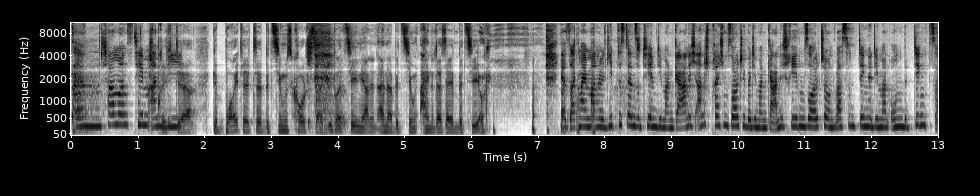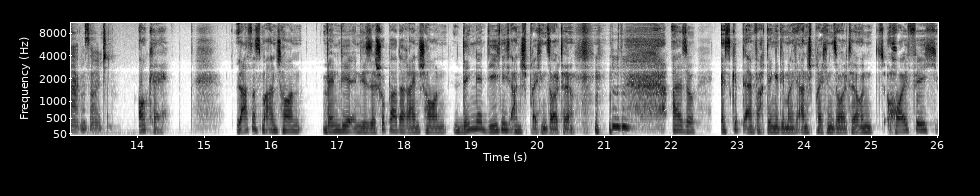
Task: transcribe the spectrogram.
ähm, schauen wir uns Themen Spricht an, wie der gebeutelte Beziehungscoach seit über zehn Jahren in einer Beziehung, eine derselben Beziehung. Ja, sag mal, Manuel, gibt es denn so Themen, die man gar nicht ansprechen sollte, über die man gar nicht reden sollte? Und was sind Dinge, die man unbedingt sagen sollte? Okay. Lass uns mal anschauen, wenn wir in diese Schublade reinschauen, Dinge, die ich nicht ansprechen sollte. also, es gibt einfach Dinge, die man nicht ansprechen sollte. Und häufig,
